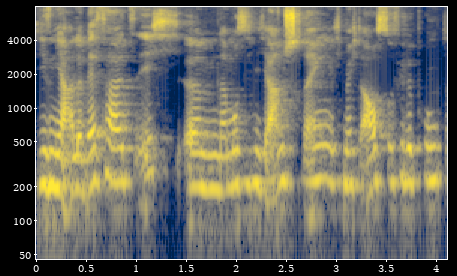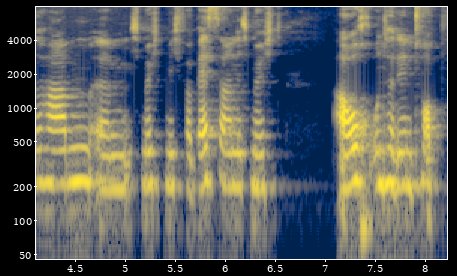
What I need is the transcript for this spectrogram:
die sind ja alle besser als ich, ähm, da muss ich mich anstrengen, ich möchte auch so viele Punkte haben, ähm, ich möchte mich verbessern, ich möchte auch unter den Top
